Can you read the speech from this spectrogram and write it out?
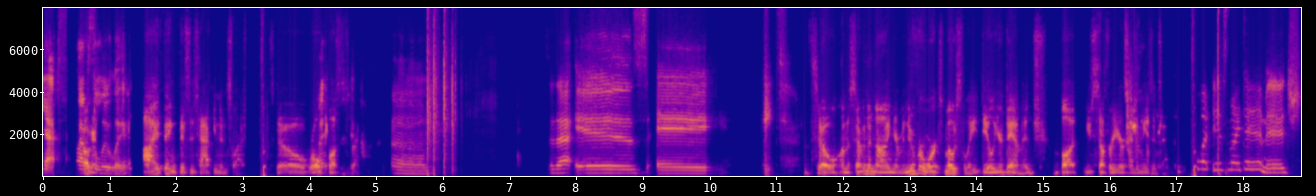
Yes, Okay. absolutely. I think this is hacking and slash. So roll Right. plus. Um, so that is a eight. So on a seven to nine, your maneuver works mostly, deal your damage, but you suffer your enemy's attack. What is my damage?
